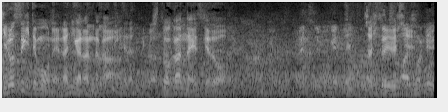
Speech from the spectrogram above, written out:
広すぎてもうね何が何だかちょっと分かんないですけど。めっちゃ人いるし。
